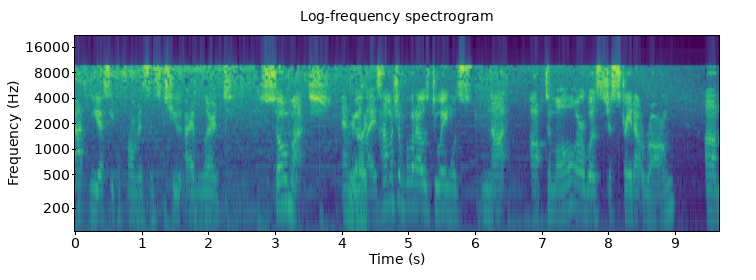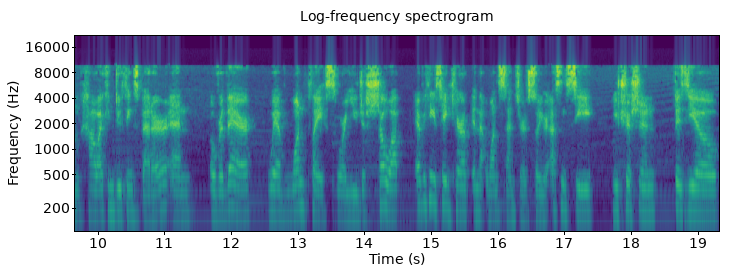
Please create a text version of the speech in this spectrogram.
at the UFC Performance Institute, I've learned so much and yeah, realized how much of what I was doing was not optimal or was just straight out wrong. um, how I can do things better. And over there, we have one place where you just show up. Everything is taken care of in that one center. So your S&C, nutrition, physio,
